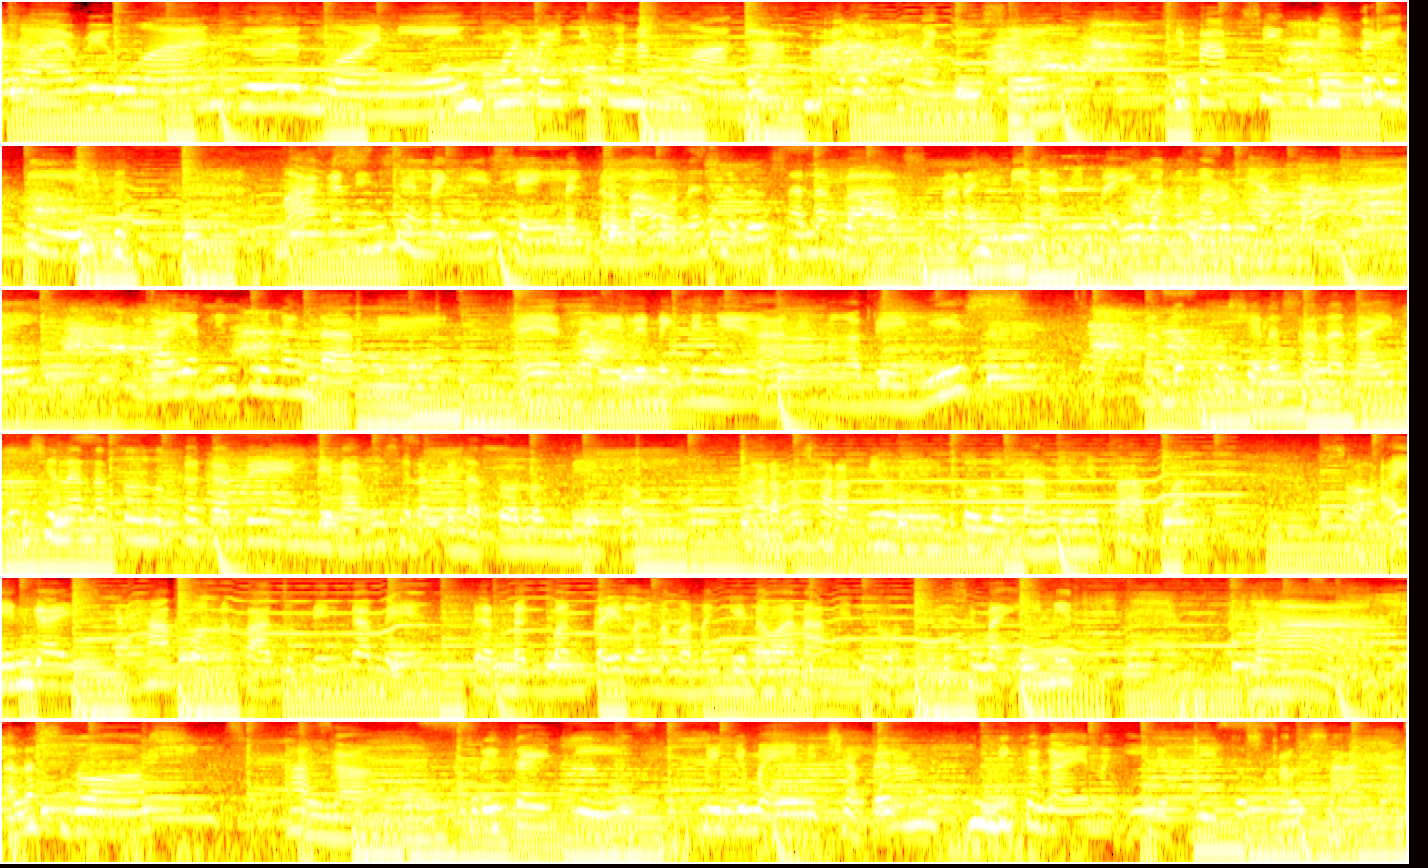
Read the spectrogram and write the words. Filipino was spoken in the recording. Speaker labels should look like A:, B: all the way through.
A: Hello everyone, good morning. 4.30 po ng umaga, maaga ako nagising. Si Papsi 3.30. maaga din siya nagising, nagtrabaho na siya doon sa labas para hindi namin maiwan na marumi ang bahay. Kagaya din po ng dati. Ayan, naririnig ninyo yung aming mga babies. Nandun po sila sa lanay. Doon sila natulog kagabi. Hindi namin sila pinatulog dito. Para masarap yung tulog namin ni Papa. So, ayun guys, kahapon napagod din kami. Pero nagbantay lang naman ang ginawa namin doon. Kasi mainit. Mga alas 2 hanggang 3.30, medyo mainit siya. Pero hindi kagaya ng init dito sa kalsada.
